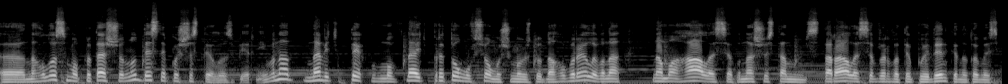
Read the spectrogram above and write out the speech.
е, наголосимо про те, що ну десь не пощастило збірній. Вона навіть в тих, навіть при тому всьому, що ми вже тут наговорили, вона намагалася, вона щось там старалася вирвати поєдинки. Натомість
